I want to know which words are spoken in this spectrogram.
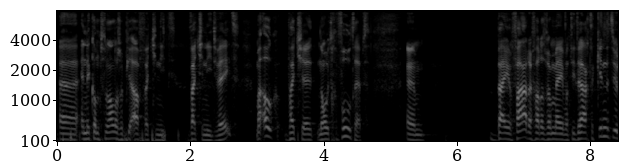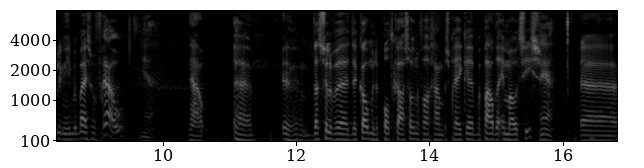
Ja. Eh, en er komt van alles op je af wat je, niet, wat je niet weet. Maar ook wat je nooit gevoeld hebt. Ehm, bij een vader valt het wel mee, want die draagt het kind natuurlijk niet. Maar bij zo'n vrouw... Ja. Nou, dat zullen we de komende podcast ook nog wel gaan bespreken. Bepaalde emoties. Ja. Eh,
